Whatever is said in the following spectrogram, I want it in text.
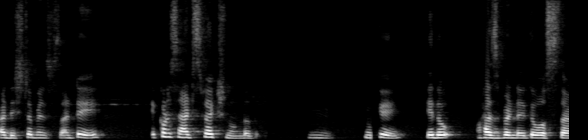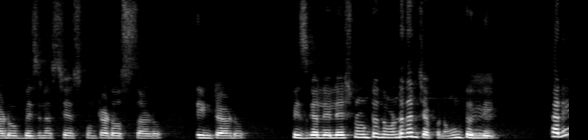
ఆ డిస్టర్బెన్సెస్ అంటే ఎక్కడ సాటిస్ఫాక్షన్ ఉండదు. ఓకే ఏదో హస్బెండ్ అయితే వస్తాడు బిజినెస్ చేసుకుంటాడు వస్తాడు తింటాడు ఫిజికల్ రిలేషన్ ఉంటుంది ఉండదని చెప్పను ఉంటుంది. కానీ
